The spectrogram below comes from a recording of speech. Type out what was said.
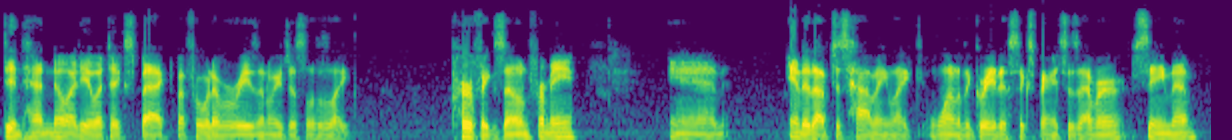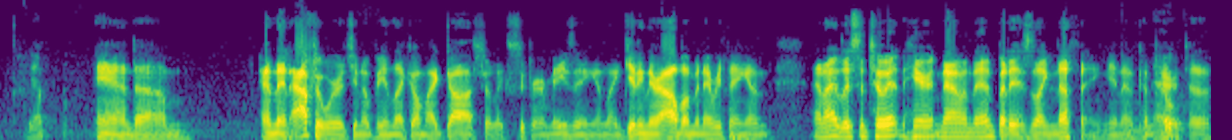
Didn't had no idea what to expect, but for whatever reason, we just was like perfect zone for me, and ended up just having like one of the greatest experiences ever seeing them Yep. and um and then afterwards you know being like oh my gosh they're like super amazing and like getting their album and everything and and i listen to it and hear it now and then but it's like nothing you know compared to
